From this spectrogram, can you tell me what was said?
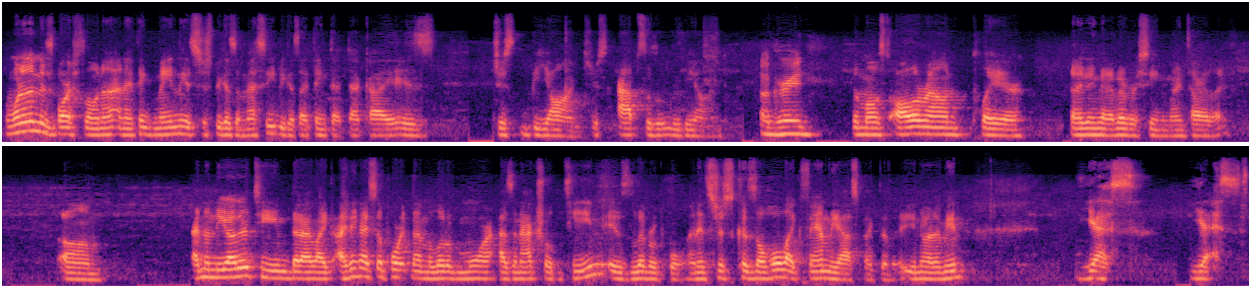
One of them is Barcelona and I think mainly it's just because of Messi because I think that that guy is just beyond, just absolutely beyond Agreed. the most all-around player that I think that I've ever seen in my entire life. Um, and then the other team that I like, I think I support them a little more as an actual team is Liverpool, and it's just because the whole like family aspect of it. You know what I mean? Yes, yes,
